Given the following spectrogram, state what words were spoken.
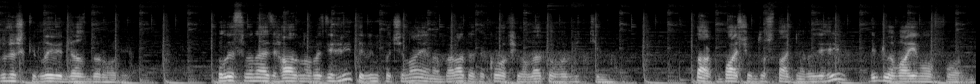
дуже шкідливі для здоров'я. Коли свинець гарно розігріти, він починає набирати такого фіолетового відтінку. Так, бачу, достатньо розігрів, відливаємо форму.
